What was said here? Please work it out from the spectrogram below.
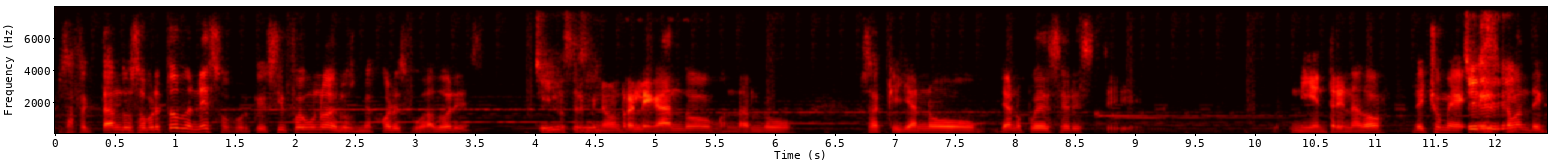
pues afectando, sobre todo en eso, porque sí fue uno de los mejores jugadores. y lo terminaron relegando, mandarlo, o sea que ya no, ya no puede ser este ni entrenador. De hecho, me, acaban, de,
